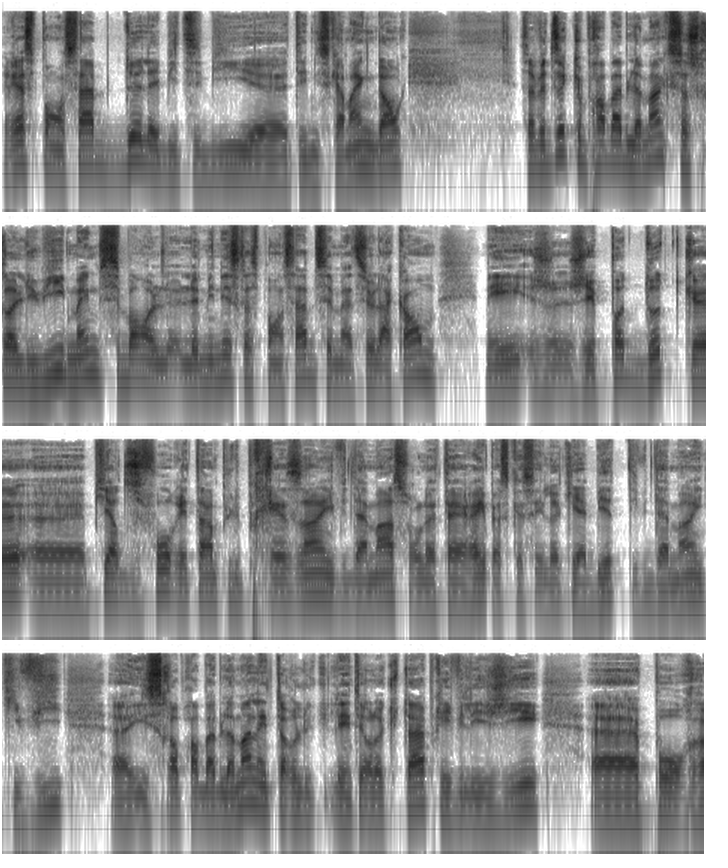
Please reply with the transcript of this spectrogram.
responsable de l'Abitibi-Témiscamingue. Donc, ça veut dire que probablement que ce sera lui, même si, bon, le, ministre responsable, c'est Mathieu Lacombe, mais j'ai pas de doute que euh, Pierre Dufour étant plus présent, évidemment, sur le terrain, parce que c'est là qu'il habite, évidemment, et qu'il vit, euh, il sera probablement l'interlocuteur privilégié euh, pour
